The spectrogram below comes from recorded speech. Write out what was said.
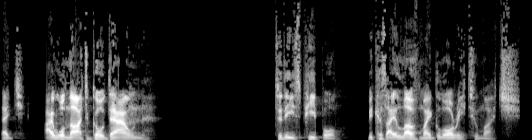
that I will not go down to these people because I love my glory too much.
